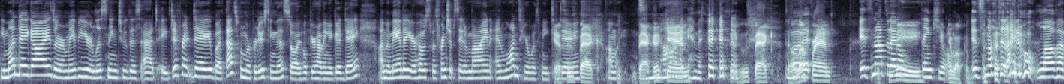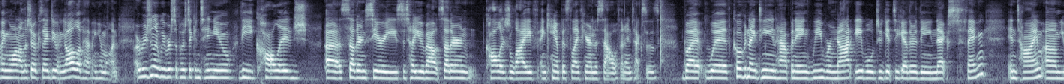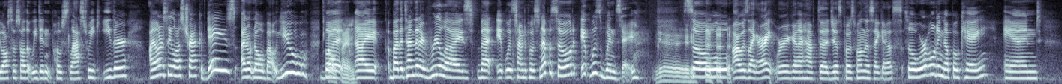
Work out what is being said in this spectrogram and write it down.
Happy Monday, guys, or maybe you're listening to this at a different day, but that's when we're producing this, so I hope you're having a good day. I'm Amanda, your host with Friendship State of Mind, and Juan's here with me today. Guess who's back? Um, Back again. See who's back? Tell But- a friend. It's not It's that I don't. Thank you. You're welcome. It's not that I don't love having Juan on the show because I do, and y'all love having him on. Originally, we were supposed to continue the college uh, Southern series to tell you about Southern college life and campus life here in the South and in Texas. But with COVID 19 happening, we were not able to get together the next thing in time. Um, you also saw that we didn't post last week either. I honestly lost track of days. I don't know about you, but same. I by the time that I realized that it was time to post an episode, it was Wednesday. Yay. So I was like, all right, we're gonna have to just postpone this, I guess. So we're holding up okay, and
